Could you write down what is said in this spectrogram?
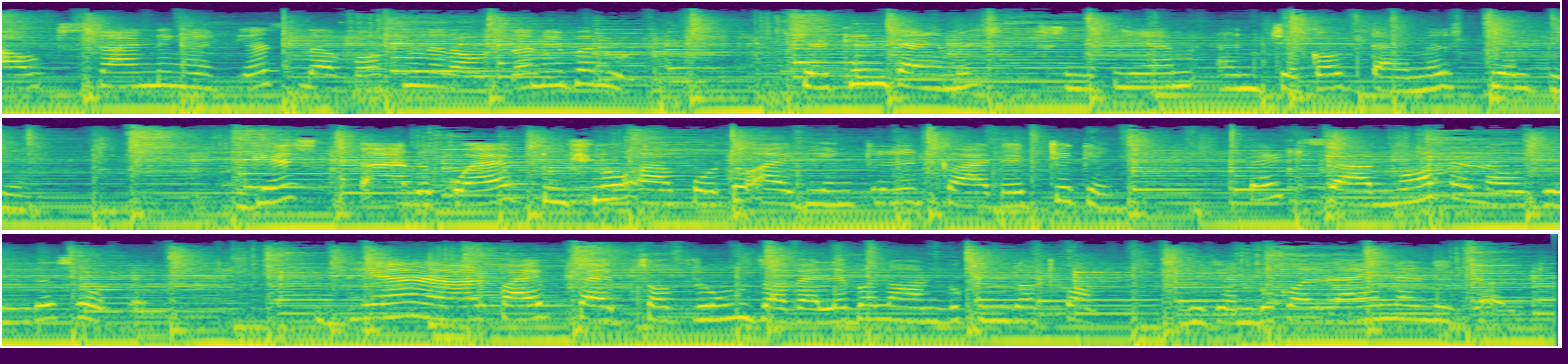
outstanding and guests love walking around the neighborhood. Check-in time is 3 p.m. and check-out time is 12 p.m. Guests are required to show a photo ID and credit card at check-in. Pets are not allowed in this hotel. There are five types of rooms available on booking.com. You can book online and enjoy.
